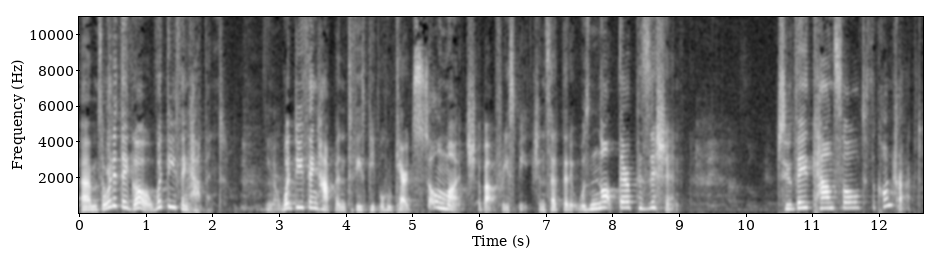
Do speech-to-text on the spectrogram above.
Um, so where did they go? What do you think happened? You know, what do you think happened to these people who cared so much about free speech and said that it was not their position to they canceled the contract.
